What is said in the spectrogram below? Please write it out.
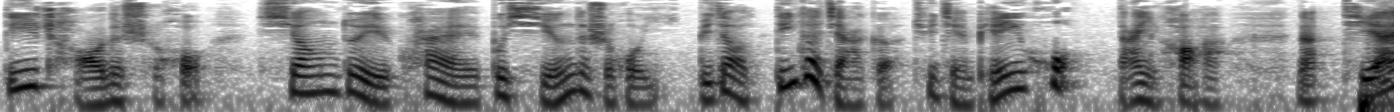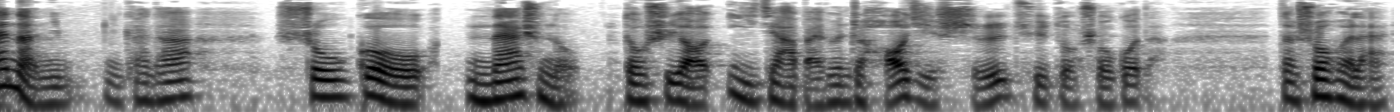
低潮的时候，相对快不行的时候，以比较低的价格去捡便宜货（打引号哈）。那 TI 呢？你你看它收购 National 都是要溢价百分之好几十去做收购的。但说回来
